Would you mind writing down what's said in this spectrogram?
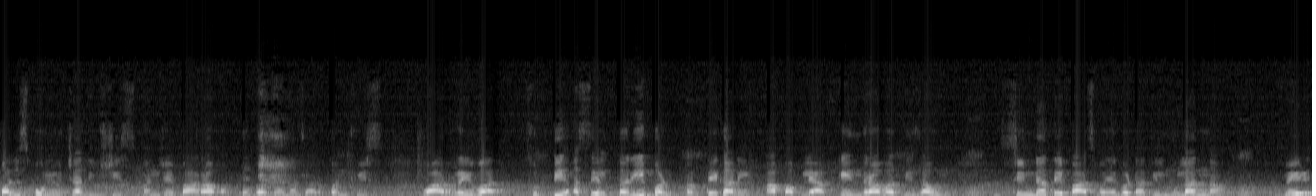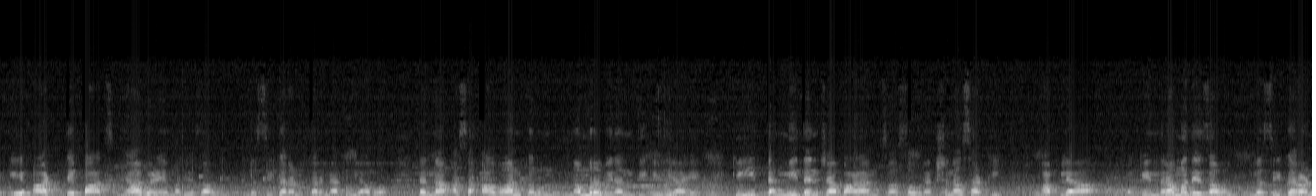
पल्स पोलिओच्या दिवशीच म्हणजे बारा ऑक्टोबर दोन हजार पंचवीस वार रविवार सुट्टी असेल तरी पण प्रत्येकाने आपापल्या केंद्रावरती जाऊन शून्य ते पाच वयोगटातील मुलांना वेळ ए आठ ते पाच ह्या वेळेमध्ये जाऊन लसीकरण करण्यात यावं. त्यांना असं आवाहन करून नम्र विनंती केली आहे की त्यांनी त्यांच्या बाळांचं संरक्षणासाठी आपल्या केंद्रामध्ये जाऊन लसीकरण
